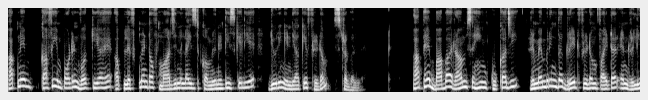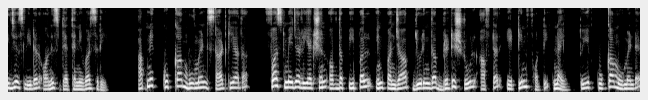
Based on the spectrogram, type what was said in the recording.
आपने काफ़ी इंपॉर्टेंट वर्क किया है अपलिफ्टमेंट ऑफ़ मार्जिनलाइज्ड कम्युनिटीज के लिए ड्यूरिंग इंडिया के फ्रीडम स्ट्रगल में। आप हैं Baba Ram Singh Kuka ji remembering the great freedom fighter and religious leader on his death anniversary आपने कुका मूवमेंट स्टार्ट किया था। First major reaction of the people in Punjab during the British rule after 1849 तो ये कुका मूवमेंट है।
